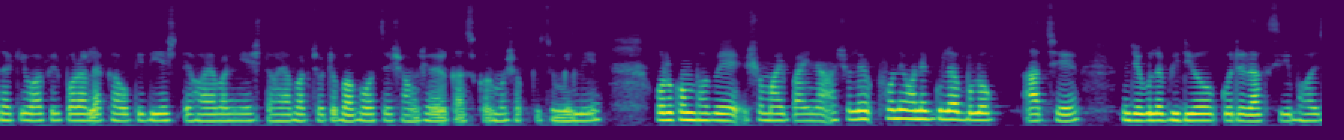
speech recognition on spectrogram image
থাকি, ওয়াফির পড়ালেখা ওকে দিয়ে আসতে হয়, আবার নিয়ে আসতে হয়, আবার ছোট বাবু আছে, সংসারের কাজকর্ম সব কিছু মিলিয়ে ওরকমভাবে সময় পাই না। আসলে ফোনে অনেকগুলো ব্লগ আছে যেগুলো ভিডিও করে রাখছি, ভয়েস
